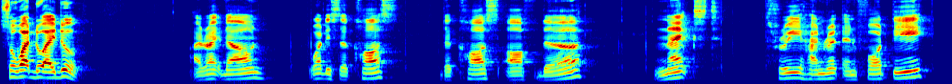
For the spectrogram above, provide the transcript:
so what do I do? I write down what is the cost? The cost of the next 340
